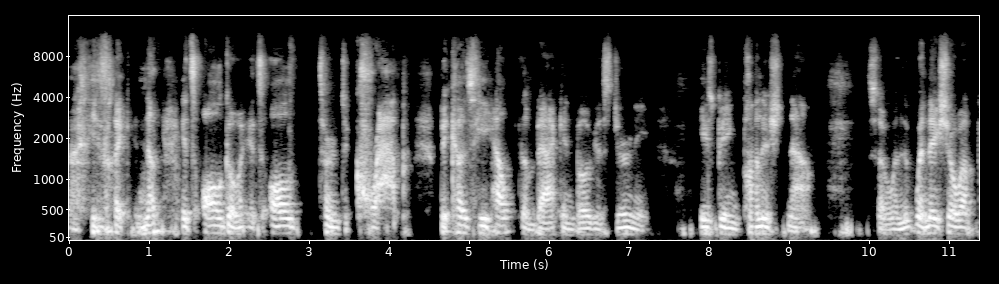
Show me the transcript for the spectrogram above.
he's like no, it's all going it's all turned to crap because he helped them back in bogus journey he's being punished now so when when they show up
